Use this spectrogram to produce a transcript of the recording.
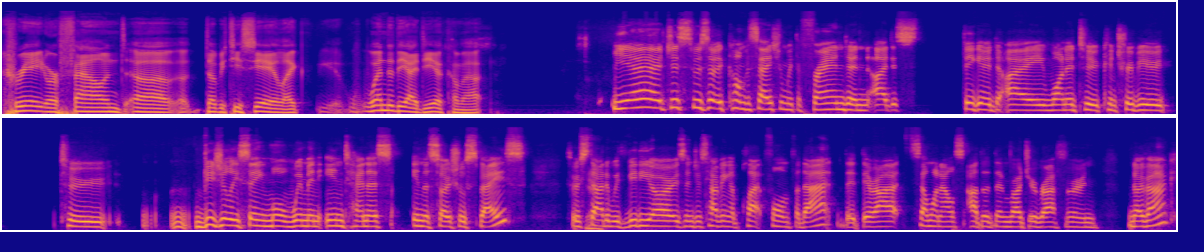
create or found uh, WTCA? Like, when did the idea come out? Yeah, it just was a conversation with a friend, and I just figured I wanted to contribute to visually seeing more women in tennis in the social space. So we started yeah. with videos and just having a platform for that, that there are someone else other than Roger Rafa and Novak.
